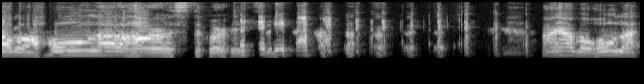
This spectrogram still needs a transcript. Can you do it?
have a whole lot of horror stories. I have a whole lot.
